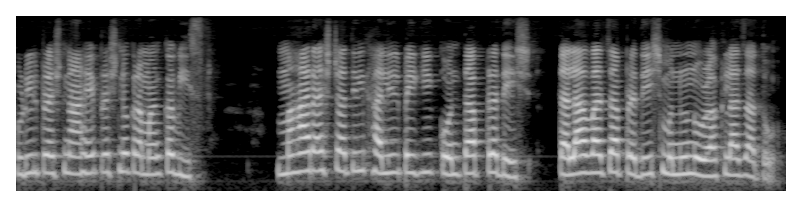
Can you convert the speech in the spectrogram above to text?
पुढील प्रश्न आहे प्रश्न क्रमांक वीस. महाराष्ट्रातील खालीलपैकी कोणता प्रदेश तलावाचा प्रदेश म्हणून ओळखला जातो?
